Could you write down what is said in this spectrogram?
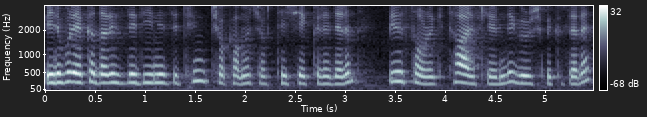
Beni buraya kadar izlediğiniz için çok ama çok teşekkür ederim. Bir sonraki tariflerimde görüşmek üzere.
